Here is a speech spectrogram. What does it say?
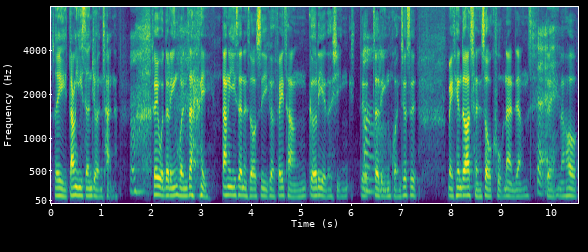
所以当医生就很惨了。所以我的灵魂在当医生的时候是一个非常割裂的心的嗯的灵魂，就是每天都要承受苦难这样子。对对，然后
